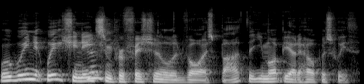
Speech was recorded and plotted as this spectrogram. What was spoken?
Well, we we actually need some professional advice, Bart, that you might be able to help us with.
